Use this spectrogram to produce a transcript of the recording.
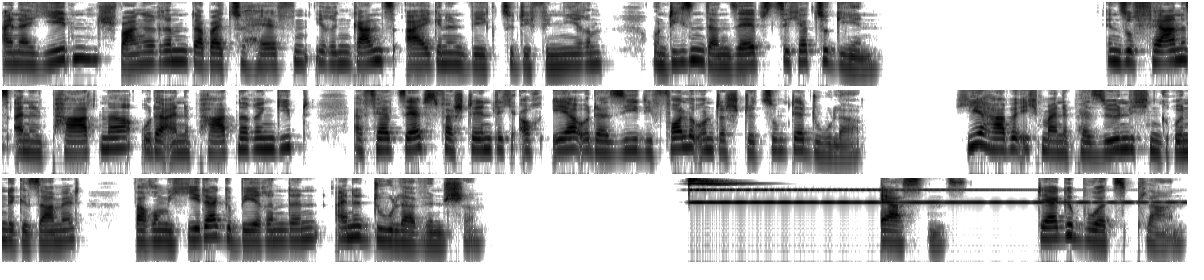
einer jeden Schwangeren dabei zu helfen, ihren ganz eigenen Weg zu definieren und diesen dann selbstsicher zu gehen. Insofern es einen Partner oder eine Partnerin gibt, erfährt selbstverständlich auch er oder sie die volle Unterstützung der Dula. Hier habe ich meine persönlichen Gründe gesammelt, warum ich jeder Gebärenden eine Dula wünsche. Erstens. Der Geburtsplan.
